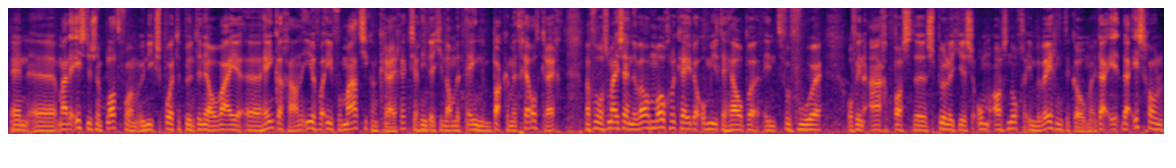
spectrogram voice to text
En, uh, maar er is dus een platform, unieksporten.nl, waar je uh, heen kan gaan en in ieder geval informatie kan krijgen. Ik zeg niet dat je dan meteen bakken met geld krijgt. Maar volgens mij zijn er wel mogelijkheden om je te helpen in het vervoer of in aangepaste spulletjes om alsnog in beweging te komen. Daar, daar is gewoon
